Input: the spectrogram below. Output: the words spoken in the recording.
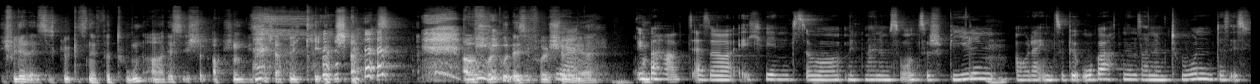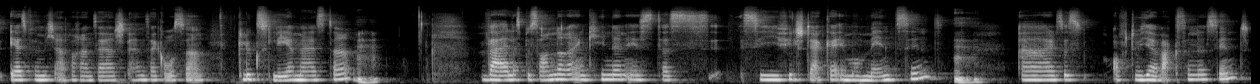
Ich will ja das Glück jetzt nicht vertun, aber das ist auch schon wissenschaftlich chemisch. aber voll gut, also voll schön, ja. ja. Überhaupt, also ich finde so mit meinem Sohn zu spielen mhm. oder ihn zu beobachten in seinem Tun, das ist, er ist für mich einfach ein sehr, ein sehr großer Glückslehrmeister. Mhm. Weil das Besondere an Kindern ist, dass sie viel stärker im Moment sind, mhm. als es oft wir Erwachsene sind.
